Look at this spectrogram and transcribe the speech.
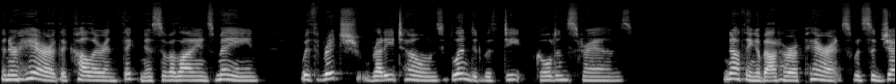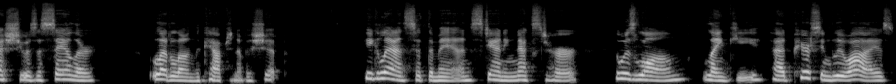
and her hair the color and thickness of a lion's mane, with rich, ruddy tones blended with deep golden strands. Nothing about her appearance would suggest she was a sailor, let alone the captain of a ship. He glanced at the man standing next to her, who was long, lanky, had piercing blue eyes,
